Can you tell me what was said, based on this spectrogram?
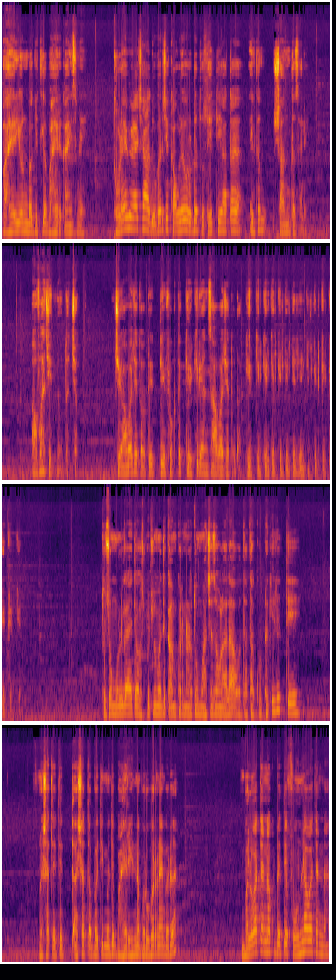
बाहेर येऊन बघितलं बाहेर काहीच नाही थोड्या वेळाच्या अगोदर जे कावळे ओरडत होते ते आता एकदम शांत झाले आवाज येत नव्हता चक जे आवाज येत होते ते फक्त किरकिऱ्यांचा आवाज येत होता किरकिर किरकिर किरकिर किरकिर किरकिर किरकिर किरकिर तो जो मुलगा आहे त्या हॉस्पिटलमध्ये काम करणारा तो माझ्याजवळ आला अहो दादा कुठं गेले ते अशा ते अशा तब्येतीमध्ये बाहेर हिंडणं बरोबर नाही बरं बलवा त्यांना कुठे ते फोन लावा त्यांना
